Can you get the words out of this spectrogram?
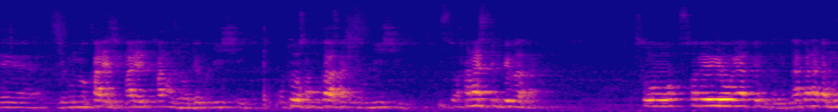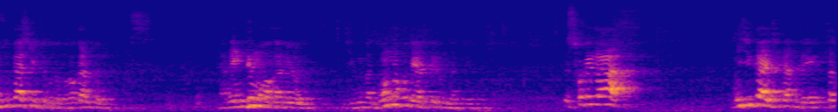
えー、自分の彼氏彼彼女でもいいしお父さんお母さんでもいいしいつ話してみてください。そうそれをやってるとねなかなか難しいということが分かると思います。誰にでも分かるように自分がどんなことやってるんだということ。それが短い時間で例えば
